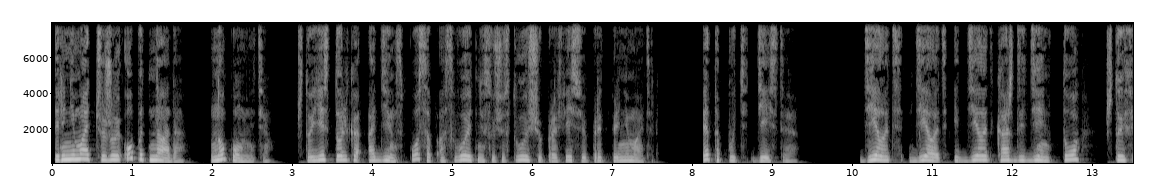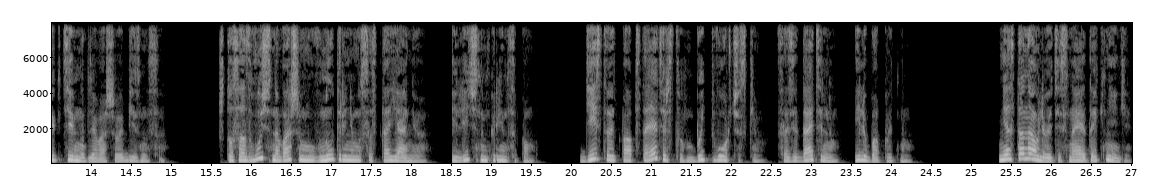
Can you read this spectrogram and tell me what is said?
Перенимать чужой опыт надо, но помните, что есть только один способ освоить несуществующую профессию предприниматель. Это путь действия. Делать, делать и делать каждый день то, что эффективно для вашего бизнеса, что созвучно вашему внутреннему состоянию и личным принципам. Действовать по обстоятельствам, быть творческим, созидательным и любопытным. Не останавливайтесь на этой книге.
